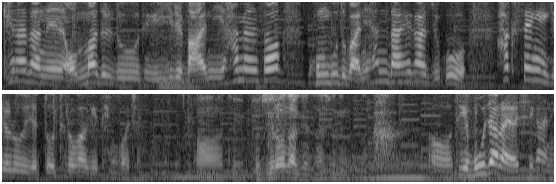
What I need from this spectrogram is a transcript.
캐나다는 엄마들도 되게 일을 많이 하면서 공부도 많이 한다 해가지고 학생의 길로 이제 또 들어가게 된 거죠. 아, 되게 부지런하게 사시는구나. 어 되게 모자라요 시간이.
